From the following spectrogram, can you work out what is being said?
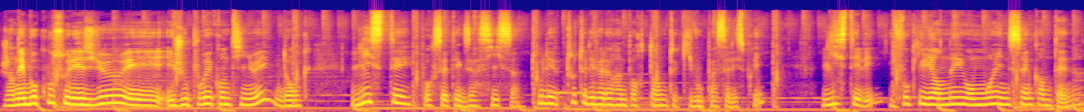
J'en ai beaucoup sous les yeux et, et je pourrais continuer. Donc, Listez pour cet exercice toutes les valeurs importantes qui vous passent à l'esprit. Listez-les. Il faut qu'il y en ait au moins une cinquantaine.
